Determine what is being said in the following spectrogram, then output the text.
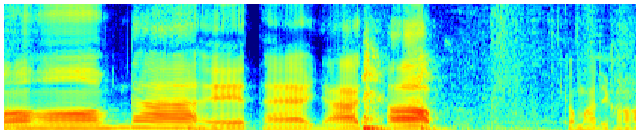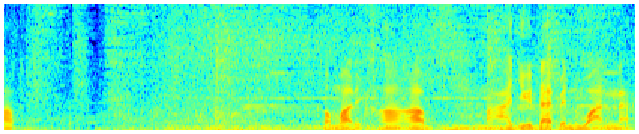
มองได้แต่อย่าชอบ ก็มาดิครับก็มาดิครับมม้ายืนได้เป็นวันน่ะ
